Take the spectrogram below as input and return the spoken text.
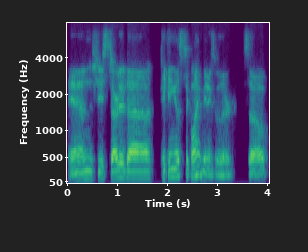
and she started uh, taking us to client meetings with her. So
